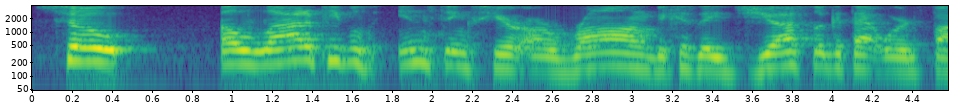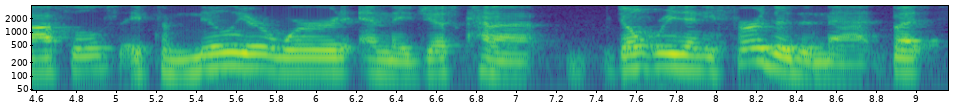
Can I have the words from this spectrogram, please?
So a lot of people's instincts here are wrong because they just look at that word fossils, a familiar word, and they just kind of don't read any further than that. But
